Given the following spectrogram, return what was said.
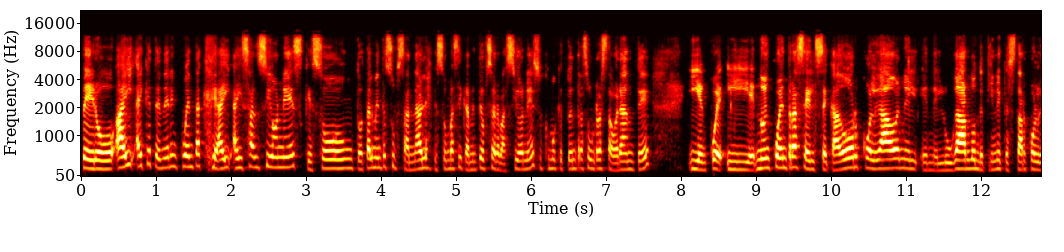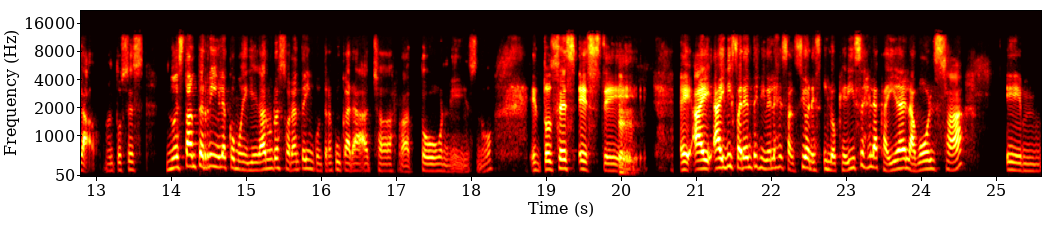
pero hay, hay que tener en cuenta que hay, hay sanciones que son totalmente subsanables, que son básicamente observaciones. Es como que tú entras a un restaurante y, y no encuentras el secador colgado en el, en el lugar donde tiene que estar colgado. ¿no? Entonces, no es tan terrible como llegar a un restaurante y encontrar cucarachas, ratones, ¿no? Entonces, este, eh, hay, hay diferentes niveles de sanciones. Y lo que dices de la caída de la bolsa, eh,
